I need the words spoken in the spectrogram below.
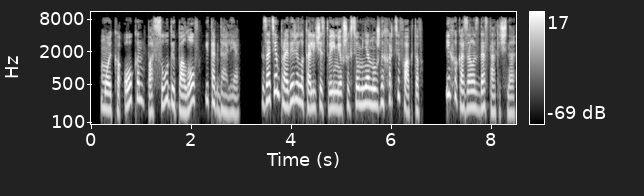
– мойка окон, посуды, полов и так далее. Затем проверила количество имевшихся у меня нужных артефактов. Их оказалось достаточно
